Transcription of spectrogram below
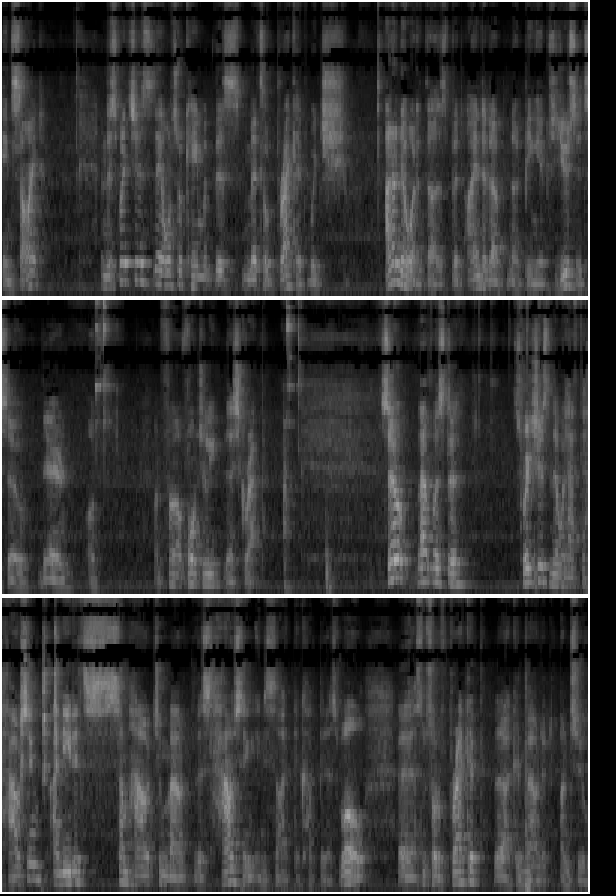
inside. And the switches, they also came with this metal bracket, which I don't know what it does, but I ended up not being able to use it. So they're, unfortunately, they're scrap. So that was the switches and then we have the housing. I needed somehow to mount this housing inside the cockpit as well. Uh, some sort of bracket that I can mount it onto.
